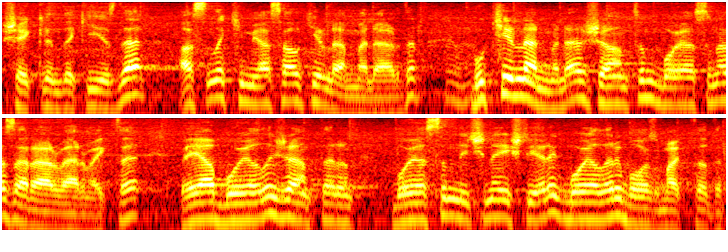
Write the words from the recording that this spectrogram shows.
şeklindeki izler aslında kimyasal kirlenmelerdir. Bu kirlenmeler jantın boyasına zarar vermekte veya boyalı jantların boyasının içine işleyerek boyaları bozmaktadır.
